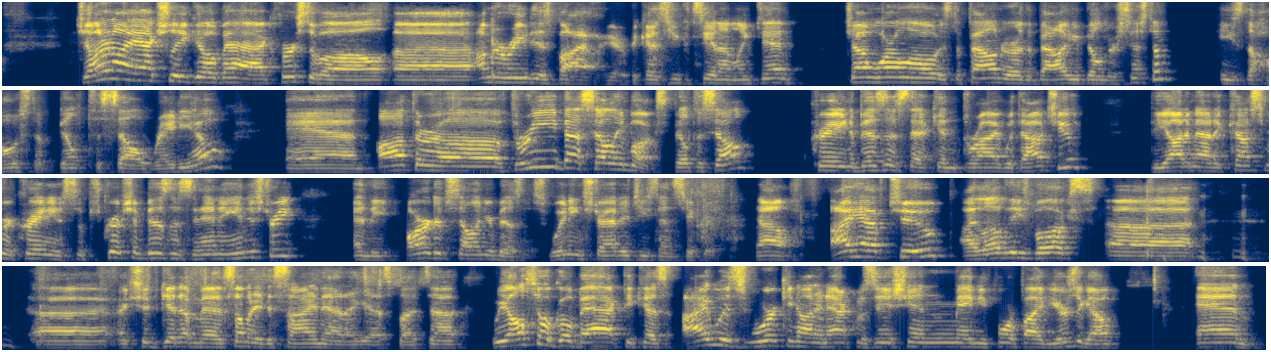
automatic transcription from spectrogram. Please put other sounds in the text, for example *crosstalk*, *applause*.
John and I actually go back. First of all, uh, I'm going to read his bio here because you can see it on LinkedIn. John Warrillow is the founder of the Value Builder System. He's the host of Built to Sell Radio and author of three best-selling books: Built to Sell, Creating a Business That Can Thrive Without You, The Automatic Customer, Creating a Subscription Business in Any Industry, and the art of selling your business winning strategies and secrets now i have two. I love these books. Uh, *laughs* uh, i should get them uh, somebody to sign that i guess but uh, we also go back because i was working on an acquisition maybe four or five years ago and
